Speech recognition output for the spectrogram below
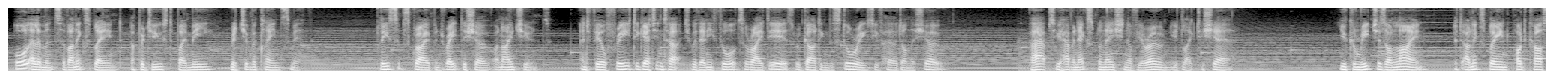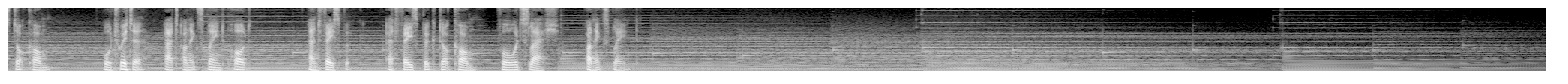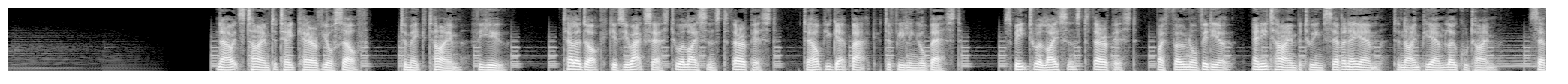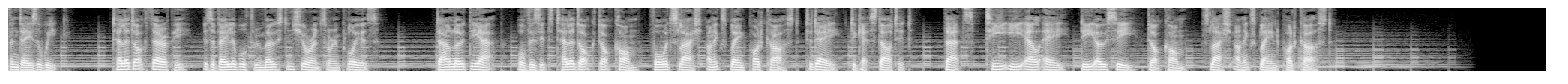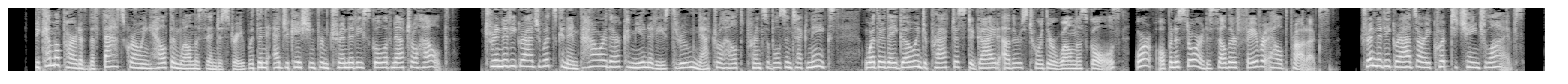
All elements of Unexplained are produced by me, Richard MacLean Smith. Please subscribe and rate the show on iTunes, and feel free to get in touch with any thoughts or ideas regarding the stories you've heard on the show. Perhaps you have an explanation of your own you'd like to share. You can reach us online at unexplainedpodcast.com or Twitter at unexplainedpod and Facebook at facebook.com forward slash unexplained. Now it's time to take care of yourself, to make time for you. Teladoc gives you access to a licensed therapist to help you get back to feeling your best. Speak to a licensed therapist by phone or video anytime between 7am to 9pm local time, seven days a week. Teladoc Therapy is available through most insurance or employers. Download the app or visit teladoc.com forward slash unexplained podcast today to get started. That's T E L A D O C dot com slash unexplained podcast. Become a part of the fast growing health and wellness industry with an education from Trinity School of Natural Health. Trinity graduates can empower their communities through natural health principles and techniques, whether they go into practice to guide others toward their wellness goals or open a store to sell their favorite health products. Trinity grads are equipped to change lives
